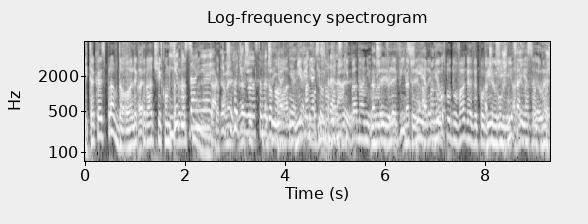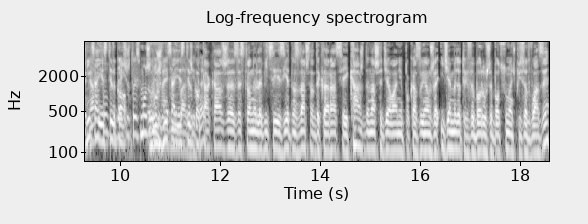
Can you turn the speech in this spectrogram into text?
I taka jest prawda o elektoracie Jedno konfederacyjnym. zdanie Tak, i ale przechodzimy znaczy- do następnego znaczy ja nie- Nie wiem, jakie są wyniki badań Znaczy, w lewicy, znaczy nie, ja ale panu- biorąc pod uwagę wypowiedzi Znaczy, różnica jest, Zandberga, różnica no to jest tylko, wydaje się, że to jest możliwe różnica jest tylko tak? taka, że ze strony lewicy jest jednoznaczna deklaracja i każde nasze działanie pokazują, że idziemy do tych wyborów, żeby odsunąć PiS od władzy,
